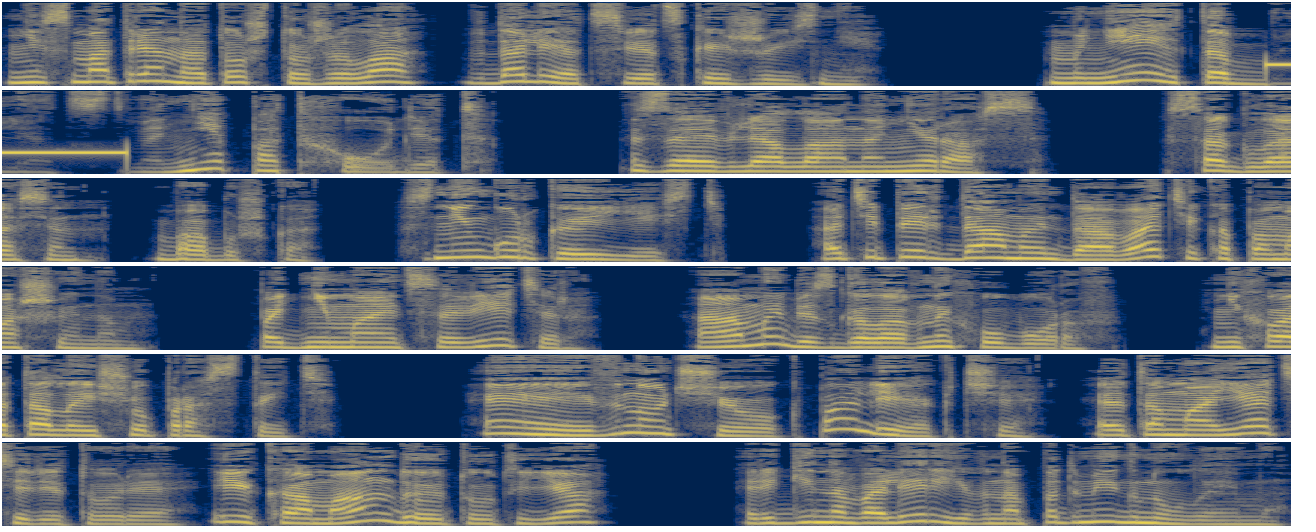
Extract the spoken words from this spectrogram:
несмотря на то, что жила вдали от светской жизни. «Мне это блядство не подходит», — заявляла она не раз. «Согласен, бабушка. Снегурка и есть. А теперь, дамы, давайте-ка по машинам. Поднимается ветер, а мы без головных уборов. Не хватало еще простыть. Эй, внучок, полегче. Это моя территория, и командую тут я». Регина Валерьевна подмигнула ему.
